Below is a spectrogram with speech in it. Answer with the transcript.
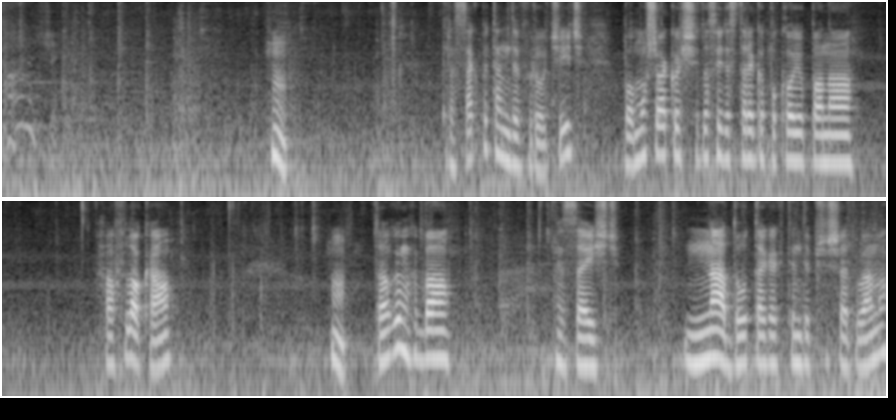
Astonishing. Teraz jakby tędy wrócić, bo muszę jakoś się dostać do starego pokoju pana Haflocka. Hmm, to mogłem chyba zejść na dół, tak jak tędy przyszedłem.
